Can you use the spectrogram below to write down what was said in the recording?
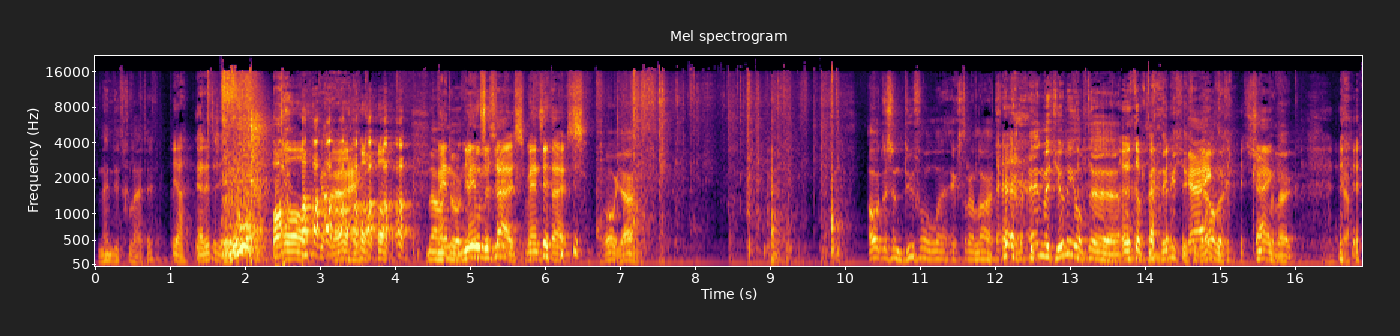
Neem dit geluid hè. Ja. Ja, dit is het. Oh, Nou, Men- door. Mensen muziek. thuis, mensen thuis. Oh ja. Oh, het is een duvel eh, extra large. en met jullie op, de, op het dingetje. Kijk, Geweldig. kijk. Superleuk.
